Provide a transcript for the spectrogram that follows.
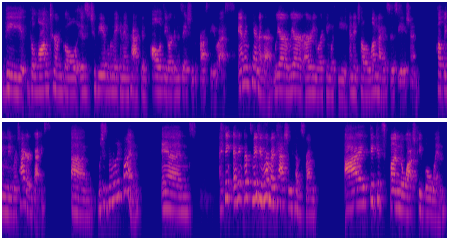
the the long-term goal is to be able to make an impact in all of the organizations across the US and in Canada. We are we are already working with the NHL Alumni Association, helping the retired guys, um, which has been really fun. And I think I think that's maybe where my passion comes from. I think it's fun to watch people win.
